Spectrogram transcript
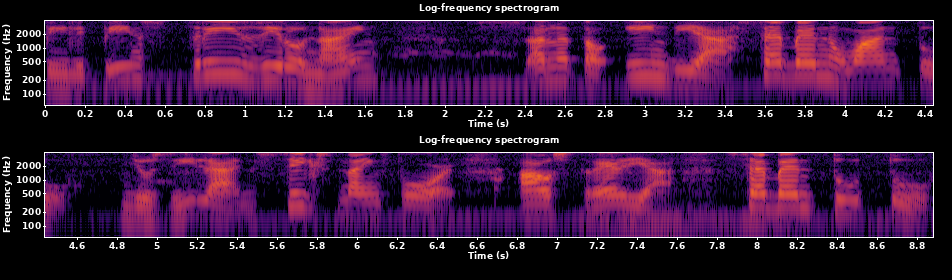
Philippines 309, s- ano to, India 712, New Zealand 694, Australia 722,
